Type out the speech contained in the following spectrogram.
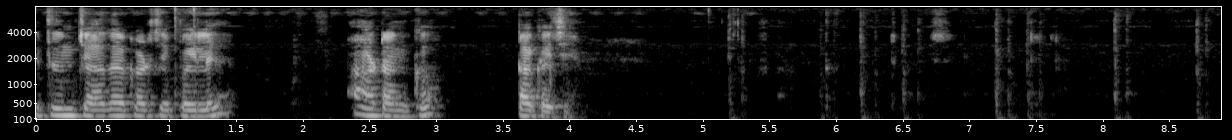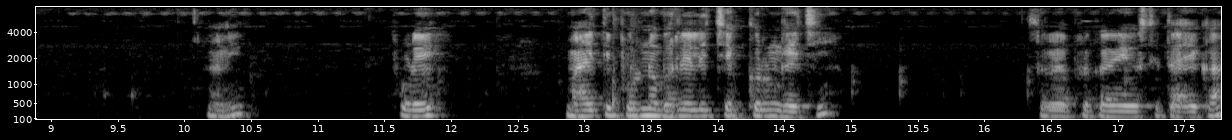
इथे तुमच्या आधार कार्डचे पहिले आठ अंक टाकायचे. आणि पुढे माहिती पूर्ण भरलेली चेक करून घ्यायची. सगळ्या प्रकारे व्यवस्थित आहे का?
